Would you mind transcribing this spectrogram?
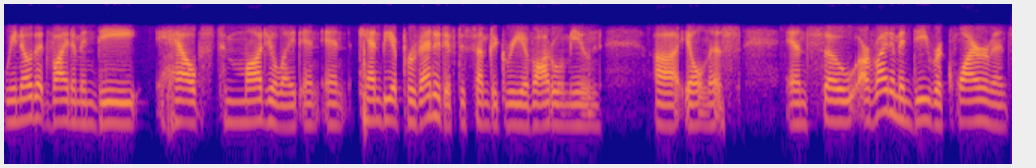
We know that vitamin D helps to modulate and, and can be a preventative to some degree of autoimmune uh, illness. And so our vitamin D requirements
